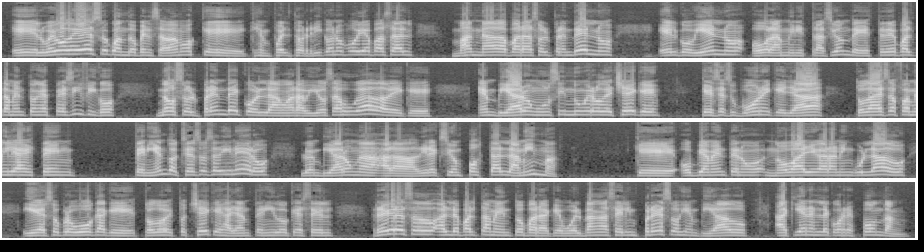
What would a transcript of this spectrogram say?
Eh, luego de eso, cuando pensábamos que, en Puerto Rico no podía pasar más nada para sorprendernos, el gobierno o la administración de este departamento en específico nos sorprende con la maravillosa jugada de que enviaron un sinnúmero de cheques que se supone que ya todas esas familias estén teniendo acceso a ese dinero, lo enviaron a la dirección postal la misma que obviamente no, no va a llegar a ningún lado y eso provoca que todos estos cheques hayan tenido que ser regresados al departamento para que vuelvan a ser impresos y enviados a quienes le correspondan.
